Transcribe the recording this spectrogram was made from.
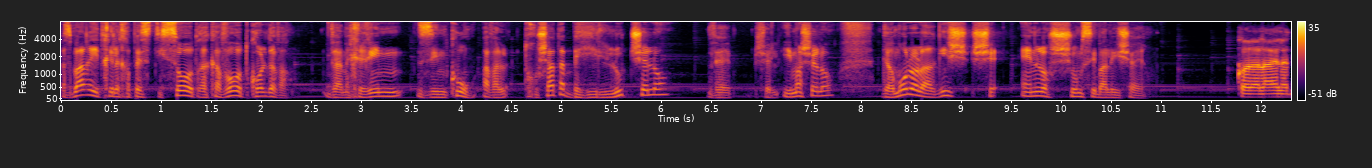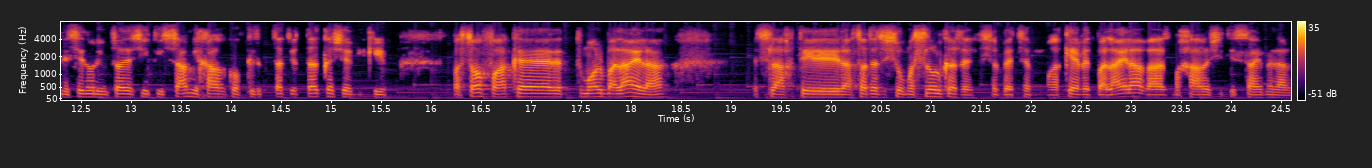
אז ברי התחיל לחפש טיסות, רכבות, כל דבר. והמחירים זינקו, אבל תחושת הבהילות שלו ושל אימא שלו גרמו לו להרגיש שאין לו שום סיבה להישאר. כל הלילה ניסינו למצוא איזושהי טיסה מחרקוב, כי זה קצת יותר קשה כי בסוף רק אה, אתמול בלילה הצלחתי לעשות איזשהו מסלול כזה של בעצם רכבת בלילה ואז מחר יש לי טיסה עם אלעל.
